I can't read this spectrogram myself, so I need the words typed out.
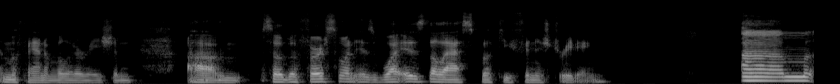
am a fan of alliteration. Um, so the first one is, what is the last book you finished reading? Um,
